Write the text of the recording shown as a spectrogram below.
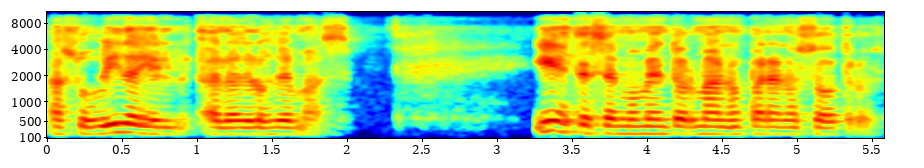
a su vida y a la de los demás. Y este es el momento, hermanos, para nosotros.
